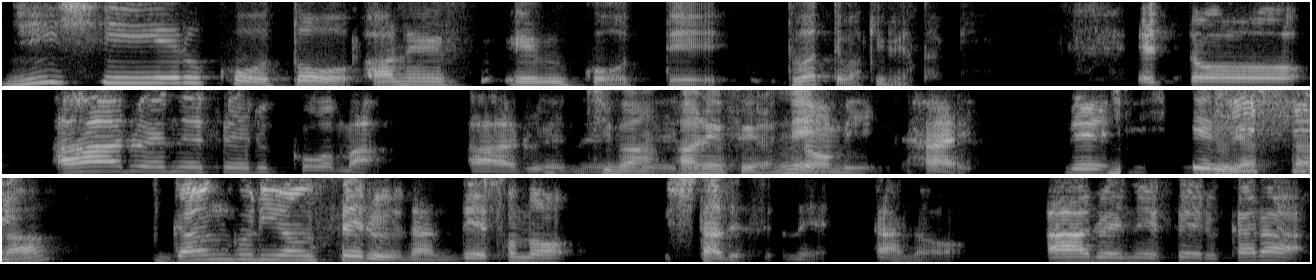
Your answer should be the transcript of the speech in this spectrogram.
GCL 項と RNFL 項ってどうやって分けるんやったっけ？えっと、RNFL 項は、まあ、一番 RNFL RNFL ね。のみ。はい。で、GCL やったら？ガングリオンセルなんで、その下ですよね。あの、RNFL から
